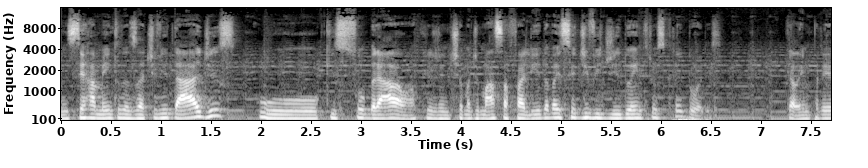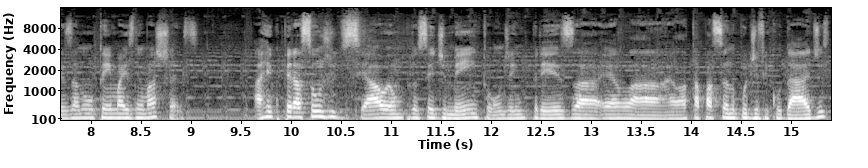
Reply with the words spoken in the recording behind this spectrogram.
encerramento das atividades. O que sobrar, o que a gente chama de massa falida, vai ser dividido entre os credores. Aquela empresa não tem mais nenhuma chance. A recuperação judicial é um procedimento onde a empresa ela está passando por dificuldades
